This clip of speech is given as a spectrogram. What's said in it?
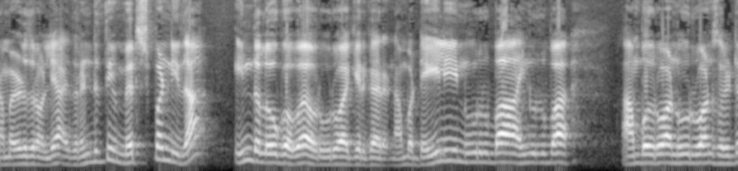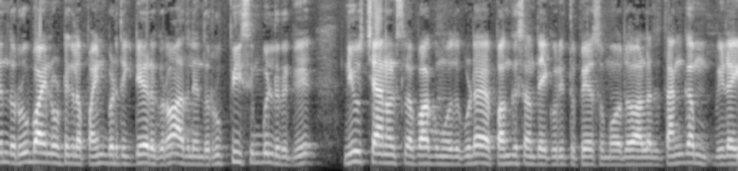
நம்ம எழுதுறோம் இல்லையா? இது ரெண்டுத்தையும் மெர்ச் பண்ணி தான் இந்த லோகோவை அவர் உருவாக்கியிருக்காரு. நம்ம டெய்லி நூறுரூபா ஐநூறுரூபா ஐம்பது ரூபா நூறுரூவான்னு சொல்லிட்டு இந்த ரூபாய் நோட்டுகளை பயன்படுத்திக்கிட்டே இருக்கிறோம். அதில் இந்த ருப்பி சிம்பிள் இருக்குது நியூஸ் சேனல்ஸில் பார்க்கும்போது கூட பங்கு சந்தை குறித்து பேசும்போதோ அல்லது தங்கம் விலை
